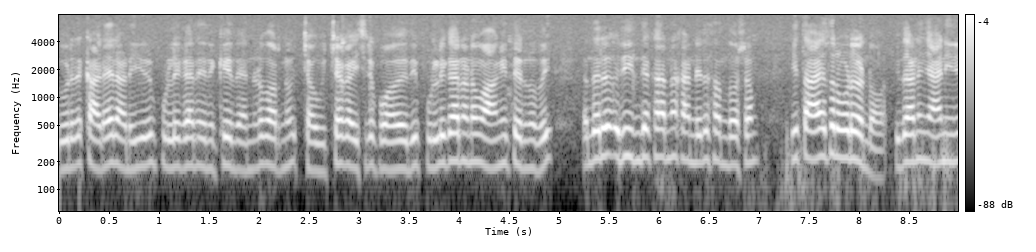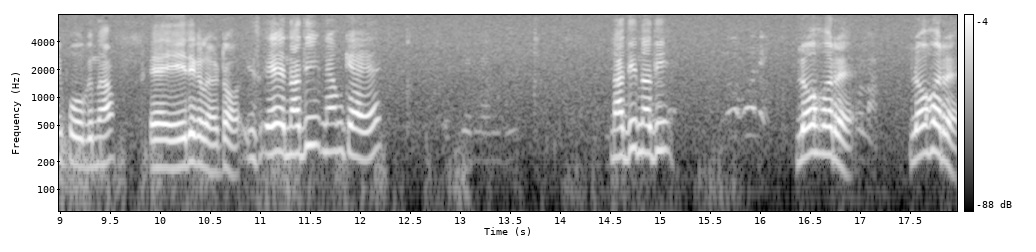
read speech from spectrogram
ഇവിടെ ഒരു കടയിലാണ് ഈ ഒരു പുള്ളിക്കാരൻ എനിക്ക് ഇത് എന്നോട് പറഞ്ഞു ചൗച്ച കഴിച്ചിട്ട് പോയത് ഈ പുള്ളിക്കാരനാണ് വാങ്ങി തരുന്നത് എന്തായാലും ഒരു ഇന്ത്യക്കാരനെ കണ്ടതിൽ സന്തോഷം. ഈ താഴത്തെ റോഡ് കണ്ടോ? ഇതാണ് ഞാൻ ഇനി പോകുന്ന ഏരിയകൾ കേട്ടോ. നദി നമുക്കായേ നദി നദി. ലോഹോറെ ലോഹോറെ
